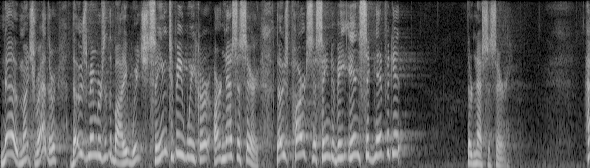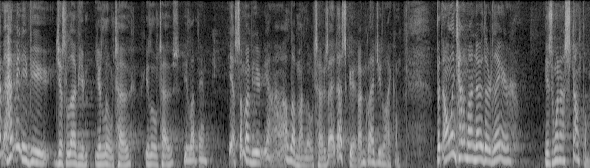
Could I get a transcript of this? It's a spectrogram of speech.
No, much rather, those members of the body which seem to be weaker are necessary. Those parts that seem to be insignificant, they're necessary. How, how many of you just love your, your little toe, your little toes? You love them? Yeah, some of you, yeah, I love my little toes. That's good. I'm glad you like them. But the only time I know they're there is when I stump them.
